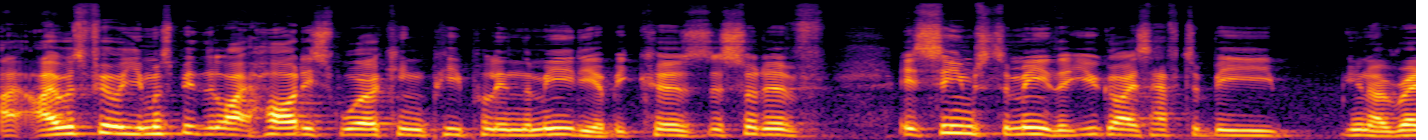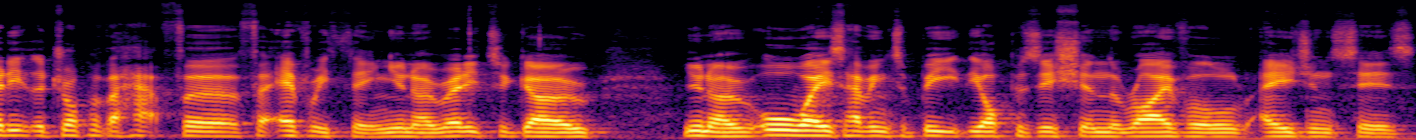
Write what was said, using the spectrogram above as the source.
I, I always feel you must be the like hardest working people in the media because the sort of it seems to me that you guys have to be you know ready at the drop of a hat for for everything you know ready to go you know always having to beat the opposition the rival agencies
